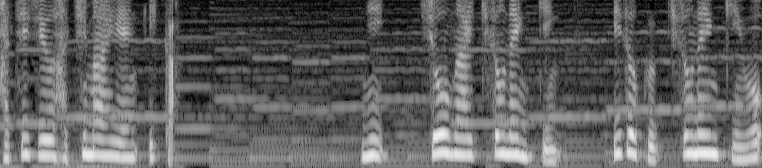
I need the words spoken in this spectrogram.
88万円以下。2、障害基礎年金、遺族基礎年金を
